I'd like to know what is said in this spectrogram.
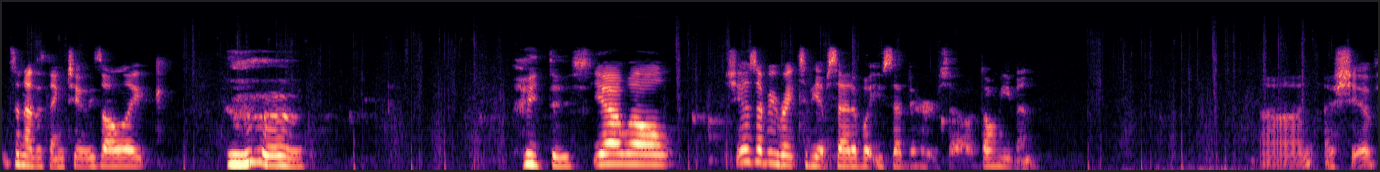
it's another thing too, he's all like, hate this. Yeah, well, she has every right to be upset of what you said to her, so don't even. Uh, a shiv.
